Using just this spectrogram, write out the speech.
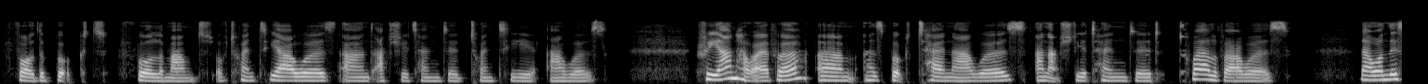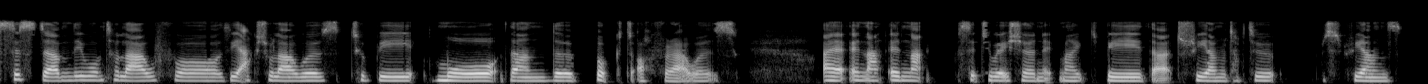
for the booked full amount of 20 hours and actually attended 20 hours. Rhian, however, um, has booked 10 hours and actually attended 12 hours. Now on this system, they won't allow for the actual hours to be more than the booked offer hours. Uh, in that in that situation, it might be that Rhian would have to, Rhian's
